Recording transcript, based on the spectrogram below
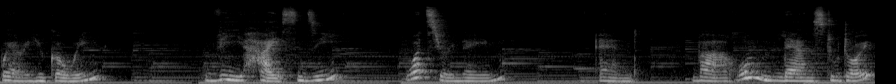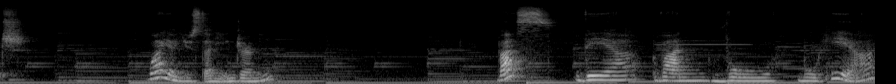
Where are you going? Wie heißen Sie? What's your name? And warum lernst du Deutsch? Why are you studying German? Was wer, wann, wo, woher,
